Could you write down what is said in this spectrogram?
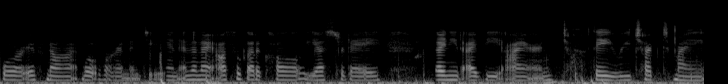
or if not, what we're gonna do. And, and then I also got a call yesterday that I need IV iron. They rechecked my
